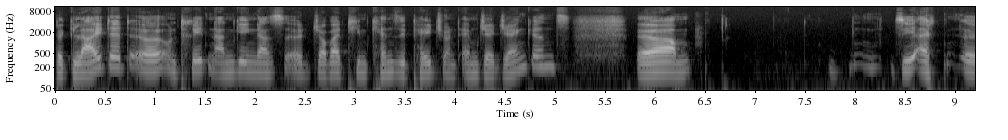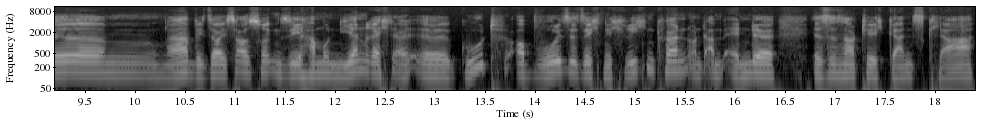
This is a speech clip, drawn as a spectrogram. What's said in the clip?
begleitet äh, und treten an gegen das äh, Jobber-Team Kenzie Page und MJ Jenkins. Ähm, sie, äh, na, wie soll ich es ausdrücken, sie harmonieren recht äh, gut, obwohl sie sich nicht riechen können und am Ende ist es natürlich ganz klar,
